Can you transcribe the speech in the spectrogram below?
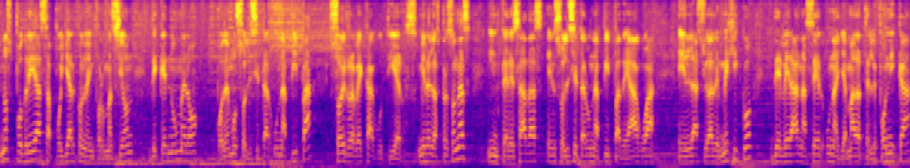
¿Nos podrías apoyar con la información de qué número podemos solicitar una pipa? Soy Rebeca Gutiérrez. Mire, las personas interesadas en solicitar una pipa de agua en la Ciudad de México deberán hacer una llamada telefónica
